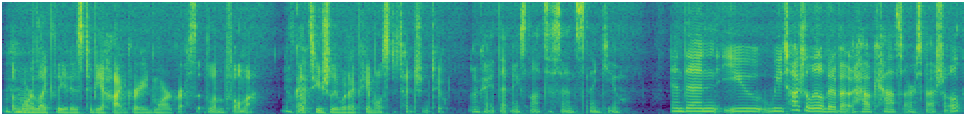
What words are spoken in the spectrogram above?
the more likely it is to be a high grade, more aggressive lymphoma. Okay. That's usually what I pay most attention to. Okay, that makes lots of sense. Thank you. And then you, we talked a little bit about how cats are special.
